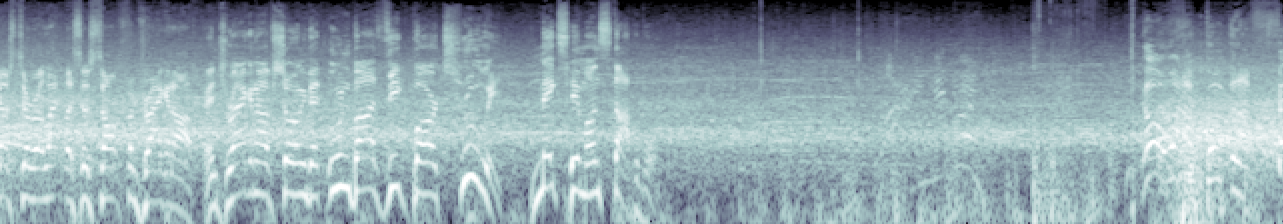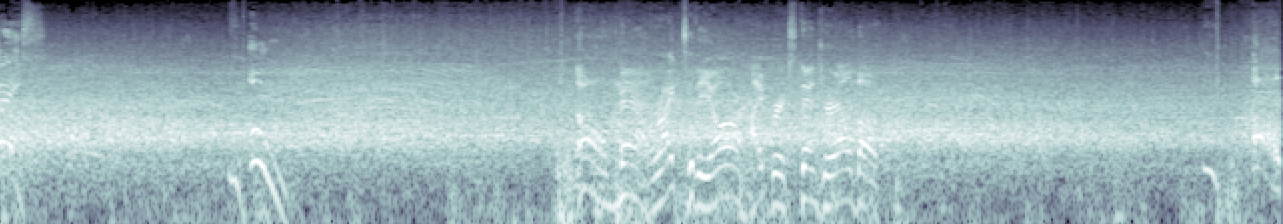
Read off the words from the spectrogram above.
Just a relentless assault from Dragunov. And Dragunov showing that Unbesiegbar truly makes him unstoppable. Oh, what a boot to the face! Ooh! Oh, man, right to the arm. Hyperextend your elbow. Oh!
